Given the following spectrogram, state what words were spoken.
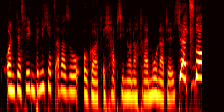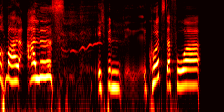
Und deswegen bin ich jetzt aber so, oh Gott, ich habe sie nur noch drei Monate. Jetzt noch mal alles. Ich bin äh, kurz davor,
